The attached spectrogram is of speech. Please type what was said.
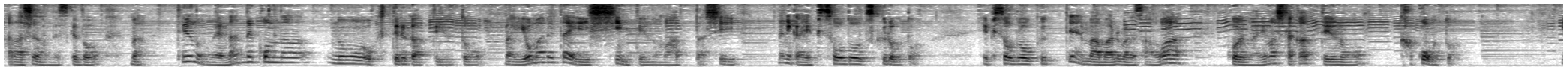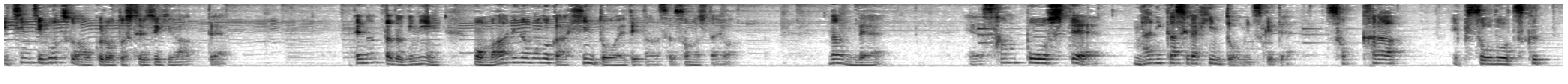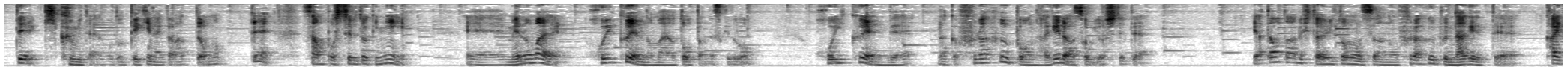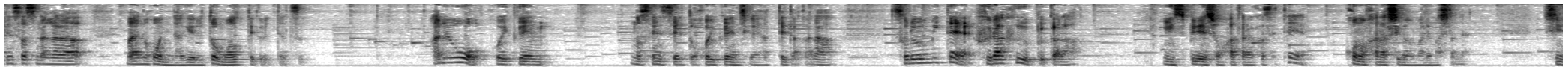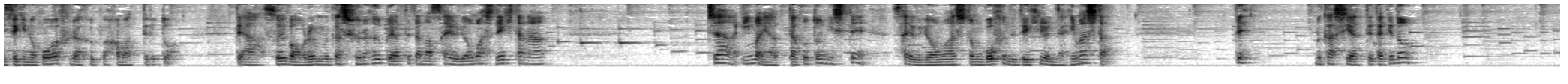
話なんですけど、まあ、っていうのもね、なんでこんなのを送ってるかっていうと、まあ、読まれたい一心っていうのもあったし、何かエピソードを作ろうと。エピソードを送って、まあ、〇〇さんはこういうのありましたかっていうのを書こうと。1日5通は送ろうとしてる時期があって、ってなった時に、もう周りのものからヒントを得ていたんですよ、その時代は。なんで、え散歩をして何かしらヒントを見つけて、そっからエピソードを作って聞くみたいなことできないかなって思って、散歩してる時に、えー目の前、保育園の前を通ったんですけど、保育園でなんかフラフープを投げる遊びをしてて、やったことある人はいると思うんですよ。あの、フラフープ投げて、回転させながら前の方に投げると戻ってくるってやつ。あれを保育園の先生と保育園児がやってたから、それを見てフラフープからインスピレーションを働かせて、この話が生まれましたね。親戚の方がフラフープハマってると。で、あ、そういえば俺昔フラフープやってたな、左右両回しできたな。じゃあ今やったことにして、左右両回しとも5分でできるようになりました。で、昔やってたけど、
